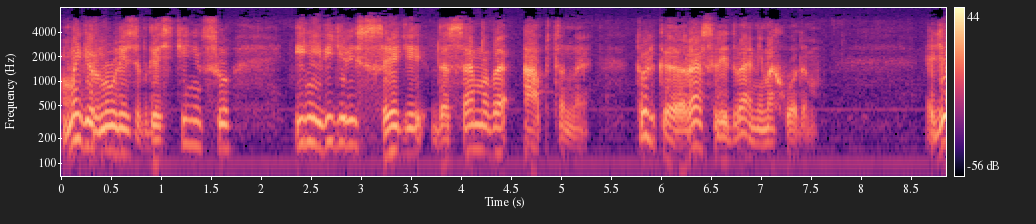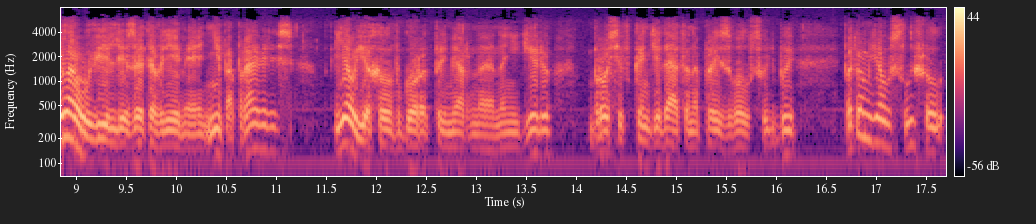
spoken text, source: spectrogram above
Мы вернулись в гостиницу и не виделись с Сэдди до самого Аптона, только раз или два мимоходом. Дела у Вилли за это время не поправились. Я уехал в город примерно на неделю, бросив кандидата на произвол судьбы, Потом я услышал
